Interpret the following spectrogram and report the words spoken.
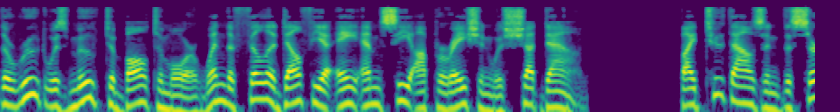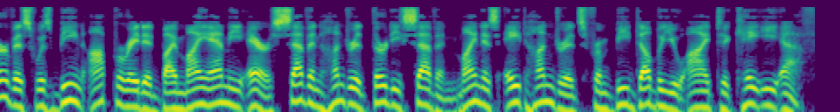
The route was moved to Baltimore when the Philadelphia AMC operation was shut down. By 2000 the service was being operated by Miami Air 737-800s from BWI to KEF.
